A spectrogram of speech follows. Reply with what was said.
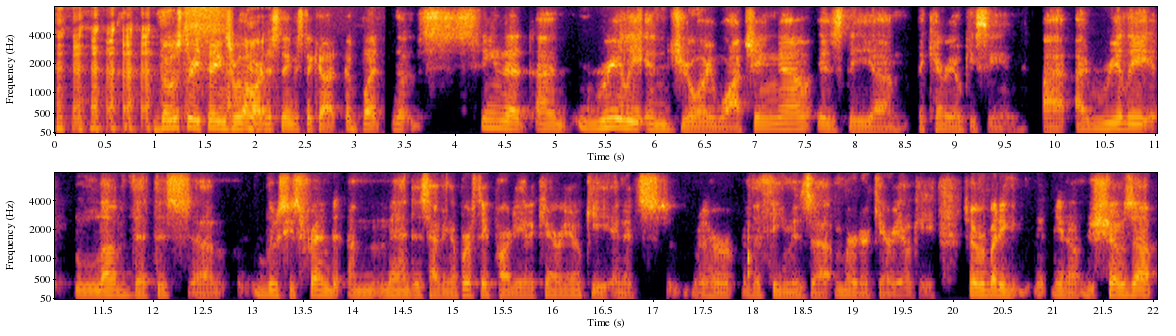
Those three things were the hardest things to cut. But the scene that I really enjoy watching now is the um, the karaoke scene. I, I really love that this um, Lucy's friend Amanda is having a birthday party at a karaoke, and it's her. The theme is uh, murder karaoke. So everybody, you know, shows up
